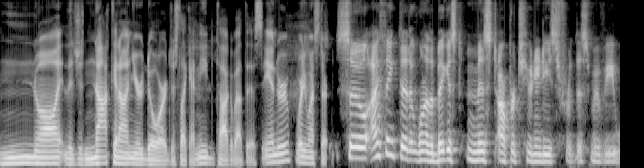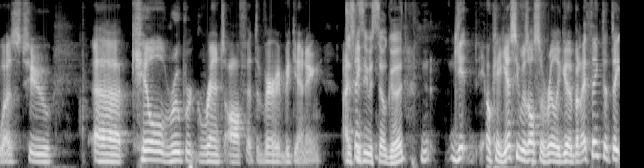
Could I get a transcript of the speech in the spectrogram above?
not that's just knocking on your door. Just like I need to talk about this. Andrew, where do you want to start? So I think that one of the biggest missed opportunities for this movie was to uh, kill Rupert Grint off at the very beginning. I Just think because he was so good. Ye- okay, yes, he was also really good, but I think that they,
